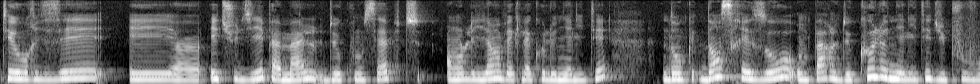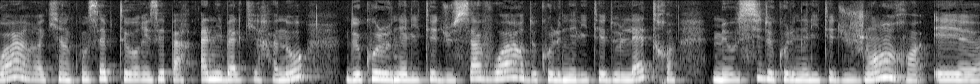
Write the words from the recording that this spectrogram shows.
théorisé et euh, étudié pas mal de concepts en lien avec la colonialité, donc dans ce réseau, on parle de colonialité du pouvoir, qui est un concept théorisé par Hannibal Quijano, de colonialité du savoir, de colonialité de l'être, mais aussi de colonialité du genre et euh,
